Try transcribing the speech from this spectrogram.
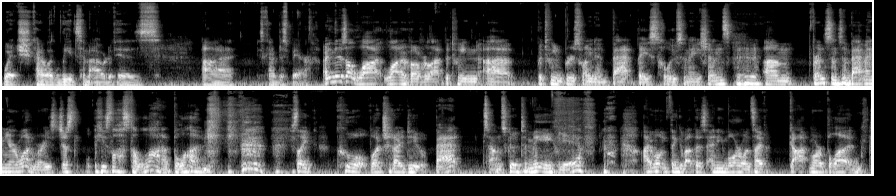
which kind of like leads him out of his uh, his kind of despair. I mean, there's a lot, lot of overlap between uh, between Bruce Wayne and bat-based hallucinations. Um, for instance, in Batman Year One, where he's just he's lost a lot of blood. he's like, cool. What should I do? Bat sounds good to me. Yeah. I won't think about this anymore once I've got more blood.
